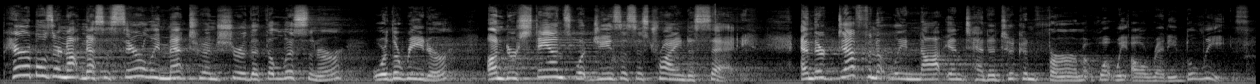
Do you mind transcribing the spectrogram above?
Parables are not necessarily meant to ensure that the listener or the reader understands what Jesus is trying to say, and they're definitely not intended to confirm what we already believe.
